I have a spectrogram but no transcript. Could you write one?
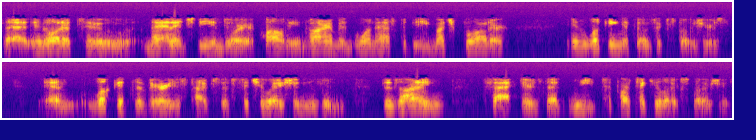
that in order to manage the indoor air quality environment, one has to be much broader in looking at those exposures and look at the various types of situations and design factors that lead to particulate exposures,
